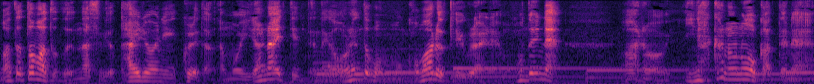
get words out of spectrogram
またトマトとナスビを大量にくれたんだ。もういらないって言ってんだ。けど俺んとこもう困るっていうぐらいね本当にねあの田舎の農家ってね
